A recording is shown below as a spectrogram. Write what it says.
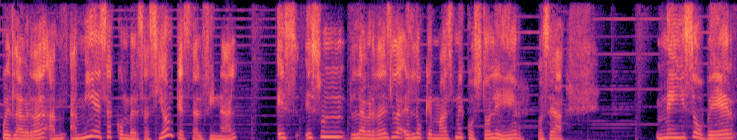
pues la verdad, a, mí esa conversación que está al final es, es un, la verdad es, es lo que más me costó leer. O sea, me hizo ver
